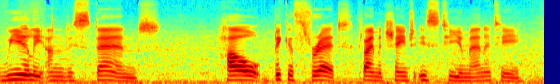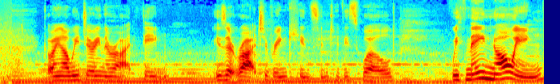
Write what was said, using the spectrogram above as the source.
really understand how big a threat climate change is to humanity. Going, are we doing the right thing? Is it right to bring kids into this world? with me knowing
